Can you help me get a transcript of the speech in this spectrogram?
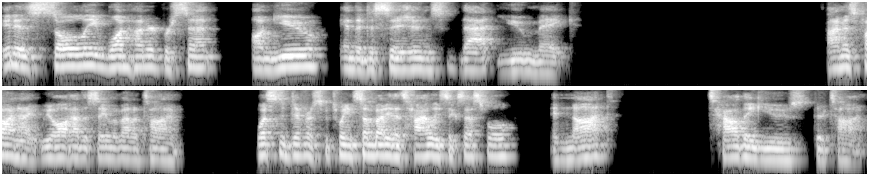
it is solely 100% on you and the decisions that you make. Time is finite. We all have the same amount of time. What's the difference between somebody that's highly successful and not? It's how they use their time.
